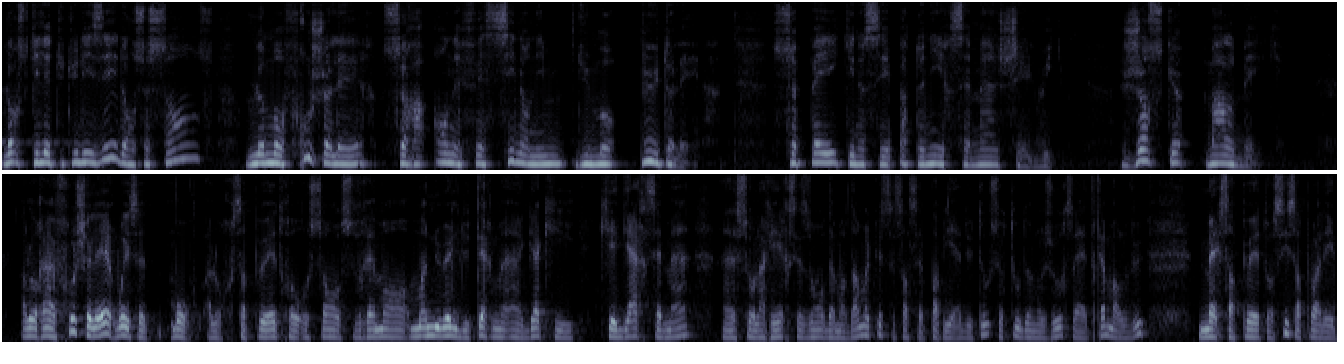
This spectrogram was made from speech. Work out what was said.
Lorsqu'il est utilisé dans ce sens, le mot frouchelaire sera en effet synonyme du mot putelaire ce pays qui ne sait pas tenir ses mains chez lui. Josque Malbeek. Alors un froucheler, oui, c'est bon. Alors ça peut être au sens vraiment manuel du terme un gars qui, qui égare ses mains hein, sur l'arrière-saison de Madame que ça c'est pas bien du tout, surtout de nos jours, c'est très mal vu. Mais ça peut être aussi, ça peut aller,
